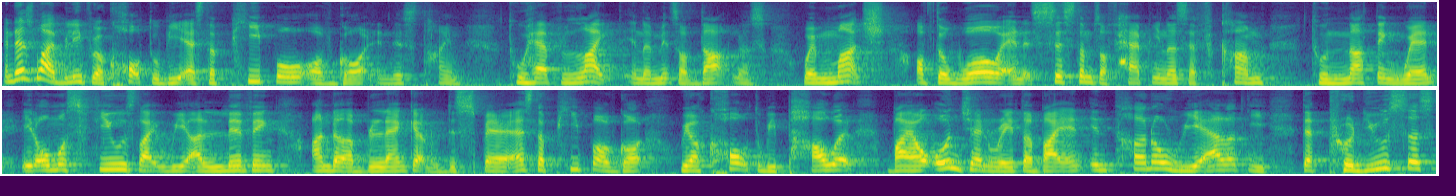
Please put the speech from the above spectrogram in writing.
And that's what I believe we're called to be as the people of God in this time to have light in the midst of darkness, where much of the world and its systems of happiness have come to nothing when it almost feels like we are living under a blanket of despair. As the people of God, we are called to be powered by our own generator, by an internal reality that produces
